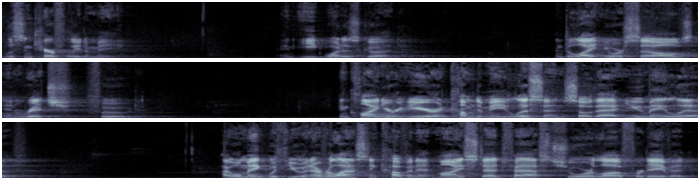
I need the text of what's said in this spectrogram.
Listen carefully to me and eat what is good, and delight yourselves in rich food. Incline your ear and come to me, listen, so that you may live. I will make with you an everlasting covenant, my steadfast, sure love for David.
